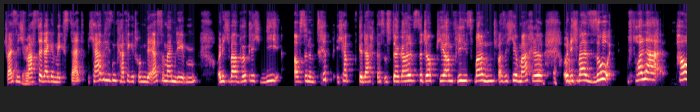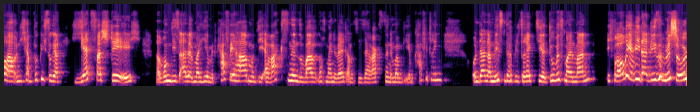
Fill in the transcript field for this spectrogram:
Ich weiß nicht, ja. was der da gemixt hat. Ich habe diesen Kaffee getrunken, der erste in meinem Leben. Und ich war wirklich wie auf so einem Trip. Ich habe gedacht, das ist der geilste Job hier am Fließband, was ich hier mache. Und ich war so voller Power. Und ich habe wirklich sogar, jetzt verstehe ich, warum die es alle immer hier mit Kaffee haben und die Erwachsenen, so war noch meine Welt damals, diese Erwachsenen immer mit ihrem Kaffee trinken. Und dann am nächsten Tag habe ich direkt hier, du bist mein Mann. Ich brauche hier wieder diese Mischung.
